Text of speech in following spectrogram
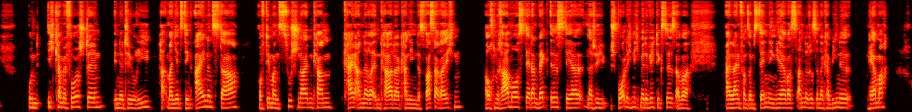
Und ich kann mir vorstellen, in der Theorie hat man jetzt den einen Star, auf den man zuschneiden kann. Kein anderer im Kader kann ihm das Wasser reichen. Auch ein Ramos, der dann weg ist, der natürlich sportlich nicht mehr der wichtigste ist, aber allein von seinem Standing her was anderes in der Kabine hermacht.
